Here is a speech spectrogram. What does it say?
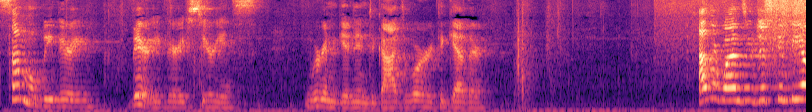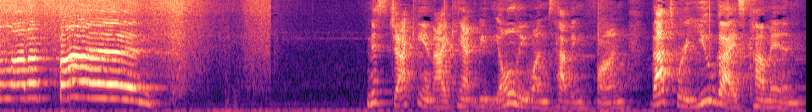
Some will be very, very, very serious. We're going to get into God's Word together. Other ones are just going to be a lot of fun. Miss Jackie and I can't be the only ones having fun. That's where you guys come in.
